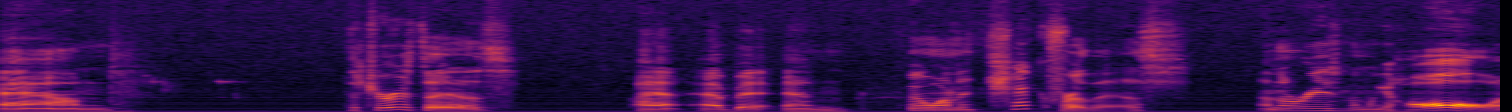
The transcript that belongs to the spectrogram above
And the truth is, I, I and we want to check for this. And the reason we haul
